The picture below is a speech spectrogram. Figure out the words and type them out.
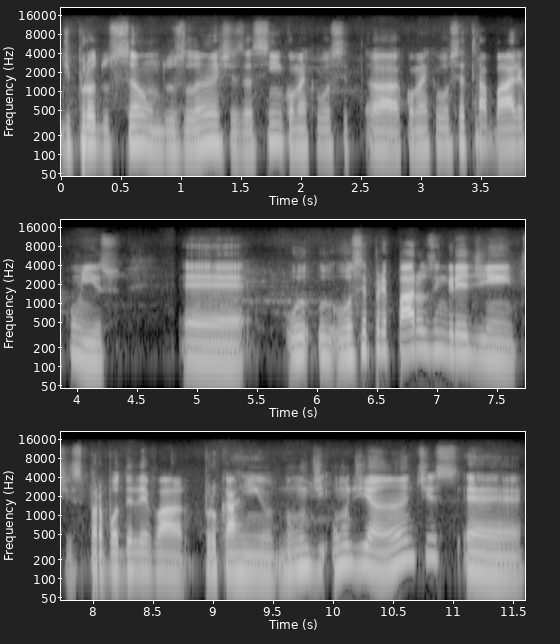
de produção dos lanches, assim, como é que você, uh, como é que você trabalha com isso? É, o, o, você prepara os ingredientes para poder levar para o carrinho num di, um dia antes, é,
